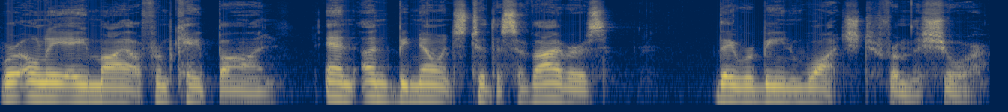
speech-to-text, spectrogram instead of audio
were only a mile from Cape Bon, and unbeknownst to the survivors, they were being watched from the shore.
